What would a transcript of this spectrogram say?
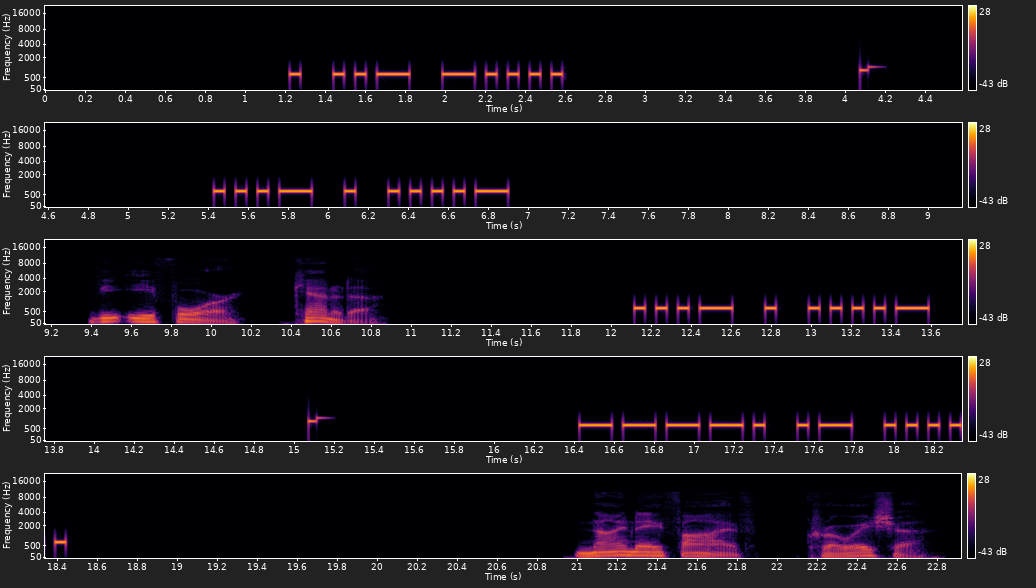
VE4, Canada. Nine A five, Croatia.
